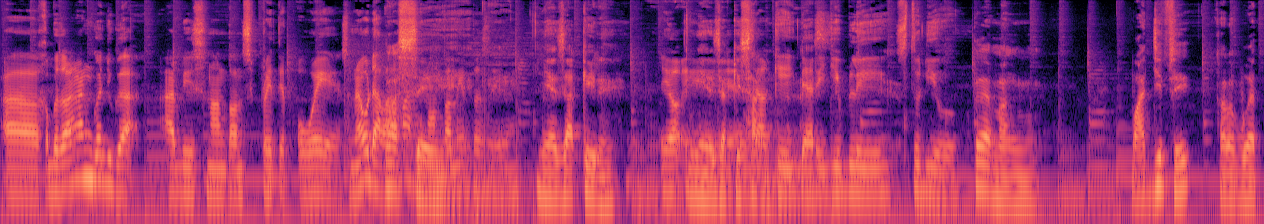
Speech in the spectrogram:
Eh, kebetulan kan gue juga abis nonton Spirited Away. Sebenarnya udah lama sih Asik. nonton itu sih. Miyazaki nih. Yo, Miyazaki-san. Miyazaki dari Ghibli Studio. Itu emang wajib sih kalau buat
